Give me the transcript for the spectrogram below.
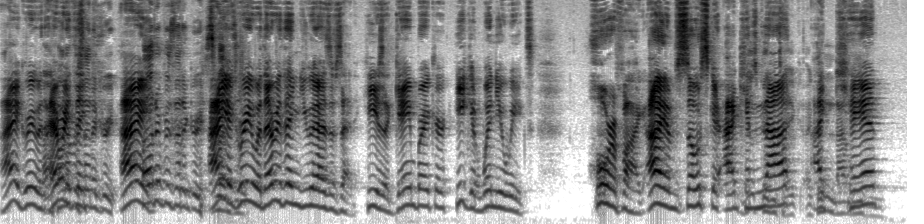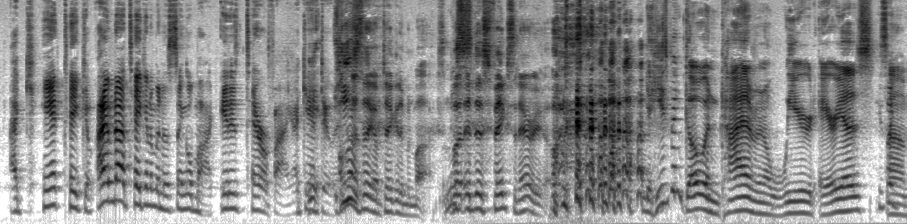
I agree with I everything. 100% agree. I 100% agree. I agree with everything you guys have said. He is a game breaker. He can win you weeks. Horrifying. I am so scared. I Just couldn't cannot. take- I, couldn't not believe can't. Him. I can't take him. I have not taken him in a single mock. It is terrifying. I can't Yeah, do it. I'm not saying I'm taking him in mocks, Let but s- in this fake scenario, Yeah, he's been going kind of in a weird areas. He's like um,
